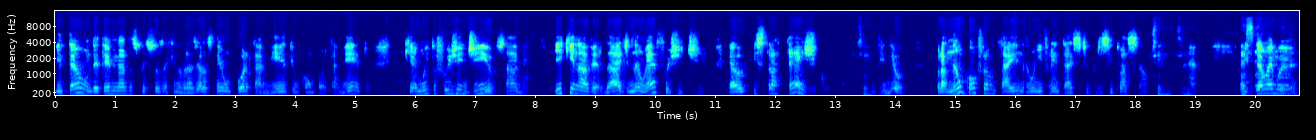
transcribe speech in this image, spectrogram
Então, determinadas pessoas aqui no Brasil, elas têm um portamento, um comportamento que é muito fugidio, sabe? E que, na verdade, não é fugidio, é o estratégico, Sim. entendeu? Para não confrontar e não enfrentar esse tipo de situação. Sim, sim. Né? Então, é muito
